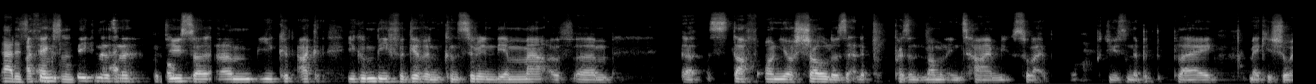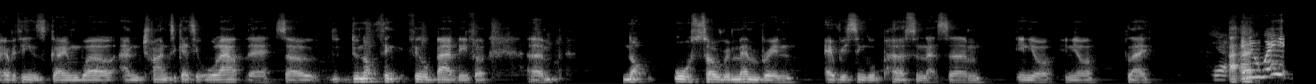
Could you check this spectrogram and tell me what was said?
That is I think excellent. Speaking as a producer, um, you could I, you can be forgiven considering the amount of um, uh, stuff on your shoulders at the present moment in time. So like producing the play, making sure everything's going well, and trying to get it all out there. So do not think feel badly for um, not also remembering every single person that's um, in your in your play. Yeah, in a way, it's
